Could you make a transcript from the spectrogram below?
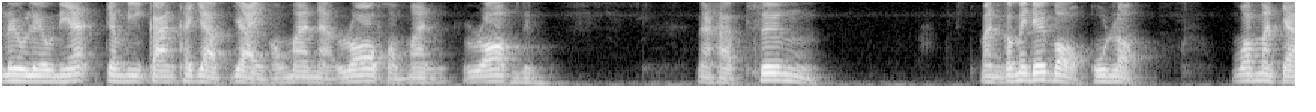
เร็วๆนี้จะมีการขยับใหญ่ของมันอะรอบของมันรอบหนึ่งนะครับ ซึ่งมันก็ไม่ได้บอกคุณหรอก ว่ามันจะ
